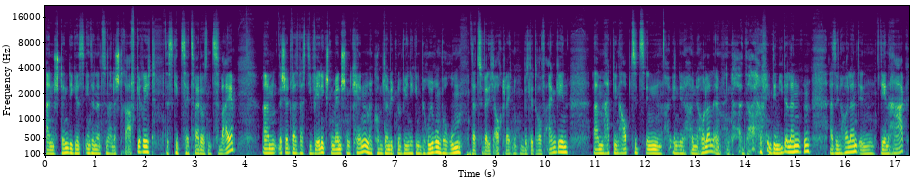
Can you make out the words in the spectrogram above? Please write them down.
ein ständiges internationales Strafgericht. Das gibt es seit 2002. Ähm, ist etwas, was die wenigsten Menschen kennen. Man kommt damit nur wenig in Berührung. Warum? Dazu werde ich auch gleich noch ein bisschen drauf eingehen. Ähm, hat den Hauptsitz in, in, den, in, Holland, äh, in, in den Niederlanden, also in Holland, in Den Haag.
